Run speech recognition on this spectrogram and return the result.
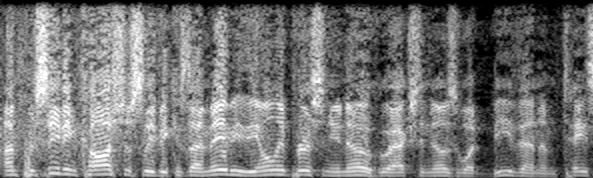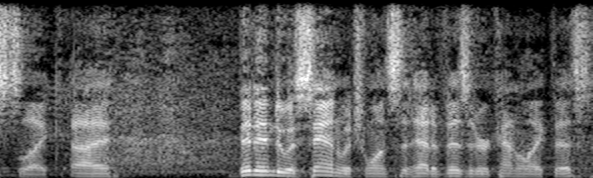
I'm proceeding cautiously because I may be the only person you know who actually knows what bee venom tastes like. I bit into a sandwich once that had a visitor kind of like this,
